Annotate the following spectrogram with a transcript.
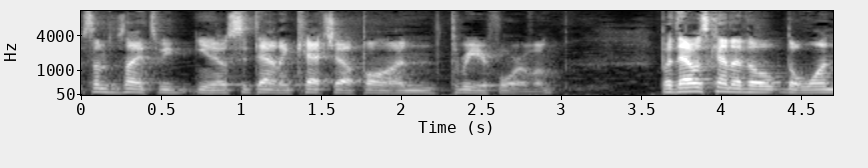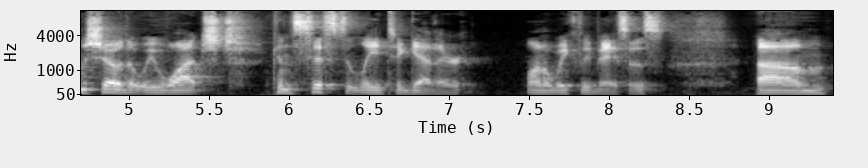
some nights we you know sit down and catch up on three or four of them. But that was kind of the the one show that we watched consistently together on a weekly basis. Um,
